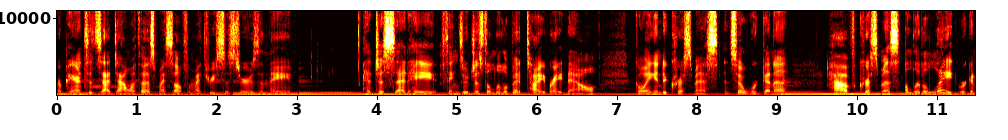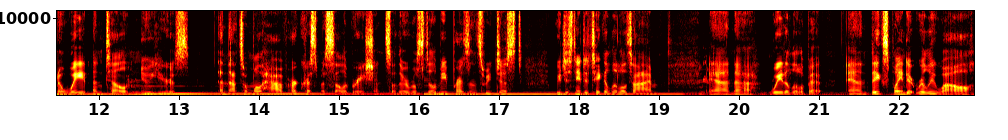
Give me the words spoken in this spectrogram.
our parents had sat down with us myself and my three sisters and they had just said, hey, things are just a little bit tight right now going into Christmas. And so we're going to have Christmas a little late. We're going to wait until New Year's. And that's when we'll have our Christmas celebration. So there will still be presents. We just we just need to take a little time and uh, wait a little bit. And they explained it really well.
